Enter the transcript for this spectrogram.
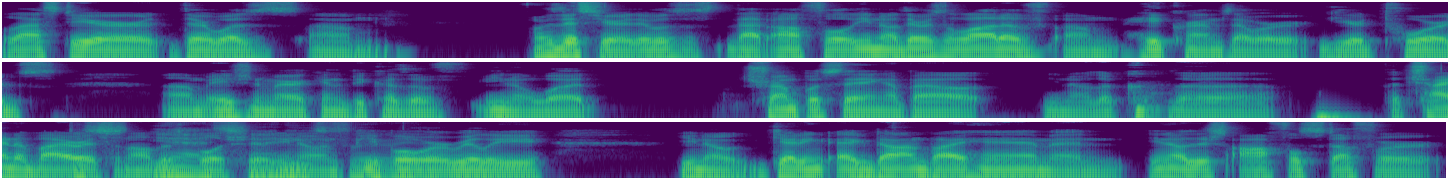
last year there was, um, or this year there was that awful, you know, there was a lot of, um, hate crimes that were geared towards, um, Asian Americans because of, you know, what Trump was saying about, you know, the, the, the China virus this, and all this yeah, bullshit, you know, and food, people yeah. were really, you know, getting egged on by him and, you know, there's awful stuff for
